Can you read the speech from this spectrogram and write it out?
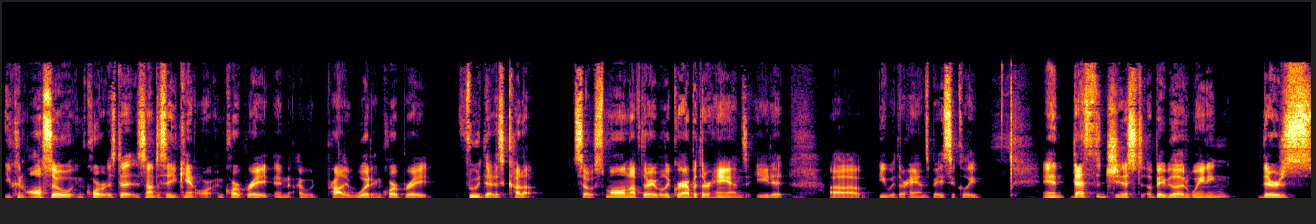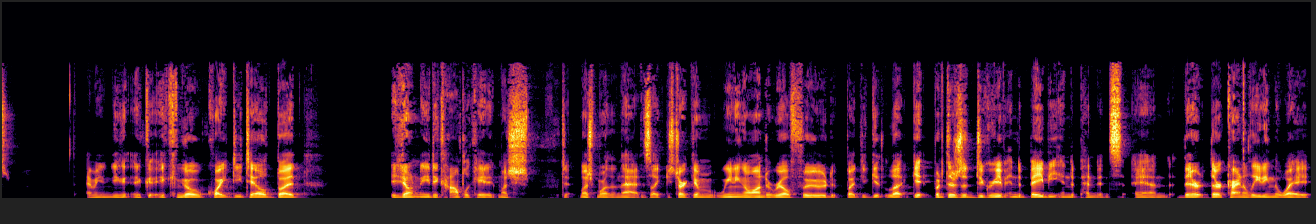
you can also incorporate. It's not to say you can't incorporate, and I would probably would incorporate food that is cut up, so small enough they're able to grab with their hands, eat it, uh, eat with their hands, basically. And that's the gist of baby led weaning. There's, I mean, it, it can go quite detailed, but you don't need to complicate it much much more than that. It's like you start giving weaning on to real food, but you get let get, but there's a degree of into baby independence, and they're they're kind of leading the way,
